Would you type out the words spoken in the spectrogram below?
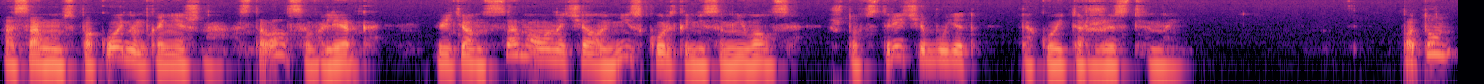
А самым спокойным, конечно, оставался Валерка, ведь он с самого начала нисколько не сомневался, что встреча будет такой торжественной. Потом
